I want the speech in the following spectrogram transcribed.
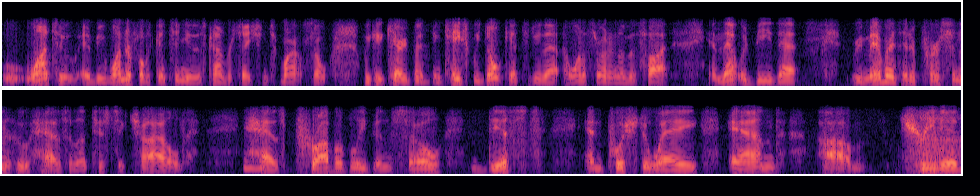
want to, it'd be wonderful to continue this conversation tomorrow. So we could carry, but in case we don't get to do that, I want to throw out another thought, and that would be that remember that a person who has an autistic child has probably been so dissed and pushed away and um, treated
